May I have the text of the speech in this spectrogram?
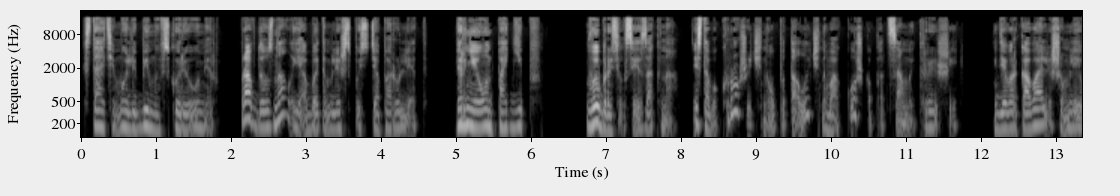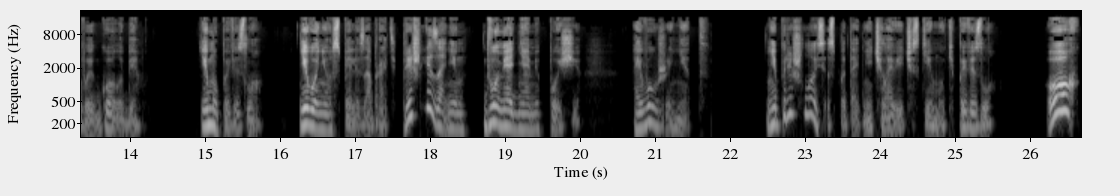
Кстати, мой любимый вскоре умер. Правда, узнала я об этом лишь спустя пару лет. Вернее, он погиб. Выбросился из окна, из того крошечного потолочного окошка под самой крышей, где ворковали шумливые голуби. Ему повезло. Его не успели забрать. Пришли за ним двумя днями позже, а его уже нет. Не пришлось испытать нечеловеческие муки, повезло. Ох,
